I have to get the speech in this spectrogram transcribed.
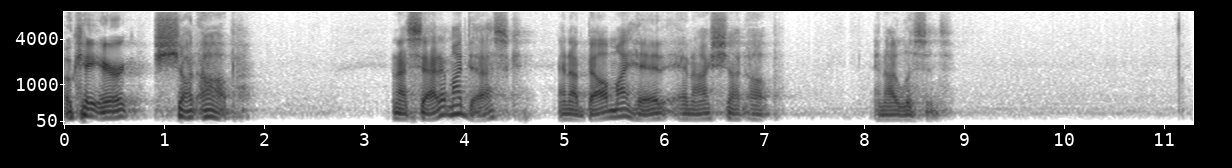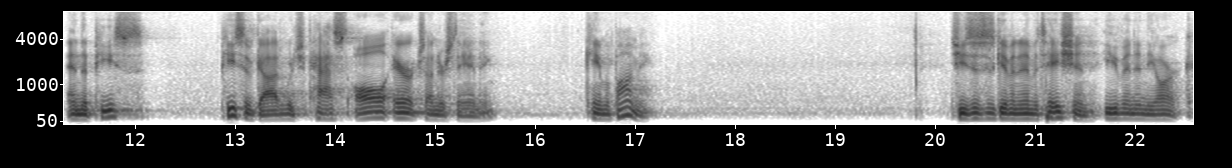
Okay, Eric, shut up. And I sat at my desk and I bowed my head and I shut up and I listened. And the peace, peace of God, which passed all Eric's understanding, came upon me. Jesus is given an invitation, even in the ark.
